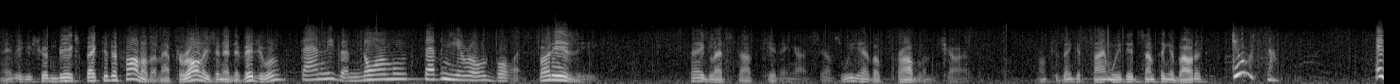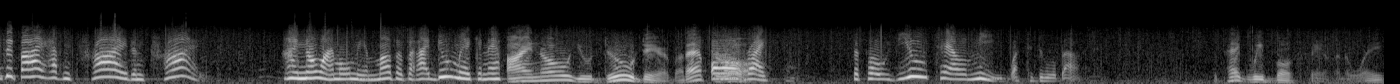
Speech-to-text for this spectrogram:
Maybe he shouldn't be expected to follow them. After all, he's an individual. Stanley's a normal seven-year-old boy. But is he? Peg, let's stop kidding ourselves. We have a problem child. Don't you think it's time we did something about it? Do something. As if I haven't tried and tried. I know I'm only a mother, but I do make an effort. I know you do, dear, but after all. All right, then. Suppose you tell me what to do about it. Peg, we both failed in a way.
